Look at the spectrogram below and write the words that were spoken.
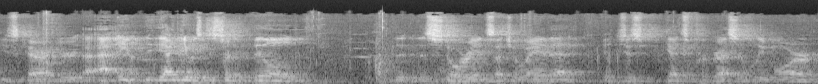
these characters, I, I- you know, the, the idea was to sort of build the, the story in such a way that it just gets progressively more,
